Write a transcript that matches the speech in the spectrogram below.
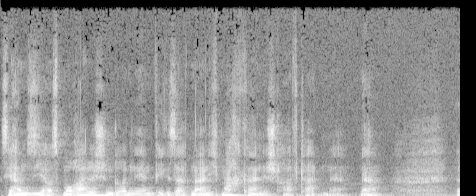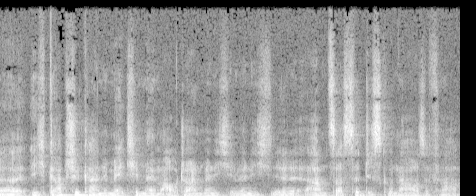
sie haben sich aus moralischen Gründen irgendwie gesagt, nein, ich mache keine Straftaten mehr. Ja? Äh, ich grapsche keine Mädchen mehr im Auto an, wenn ich, wenn ich äh, abends aus der Disco nach Hause fahre.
